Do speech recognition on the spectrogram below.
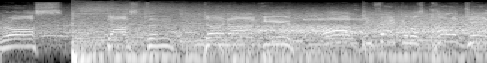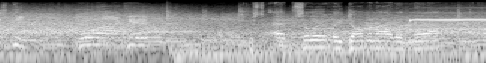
Ross, Dustin, don't argue. Oh, in fact, it was Kolodjashnij who argued. Just absolutely dominating now.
